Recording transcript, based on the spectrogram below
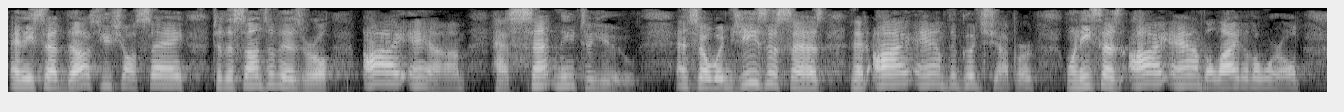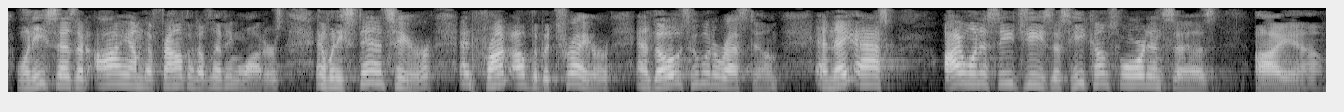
And he said, Thus you shall say to the sons of Israel, I am has sent me to you. And so when Jesus says that I am the good shepherd, when he says I am the light of the world, when he says that I am the fountain of living waters, and when he stands here in front of the betrayer and those who would arrest him, and they ask, I want to see Jesus, he comes forward and says, I am.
